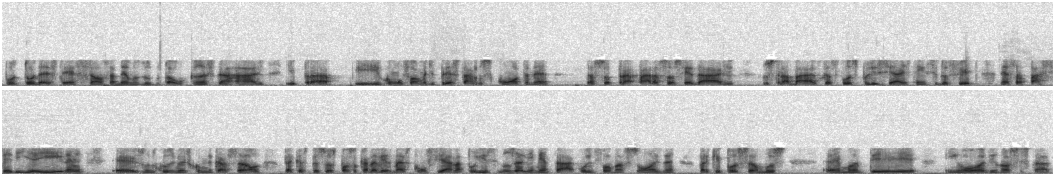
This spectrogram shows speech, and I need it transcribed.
por toda a extensão, sabemos do, do alcance da rádio e, pra, e como forma de prestarmos conta né, da, pra, para a sociedade dos trabalhos que as forças policiais têm sido feitos nessa parceria aí, né, é, junto com os meios de comunicação, para que as pessoas possam cada vez mais confiar na polícia e nos alimentar com informações, né, para que possamos é, manter em ordem o nosso Estado.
